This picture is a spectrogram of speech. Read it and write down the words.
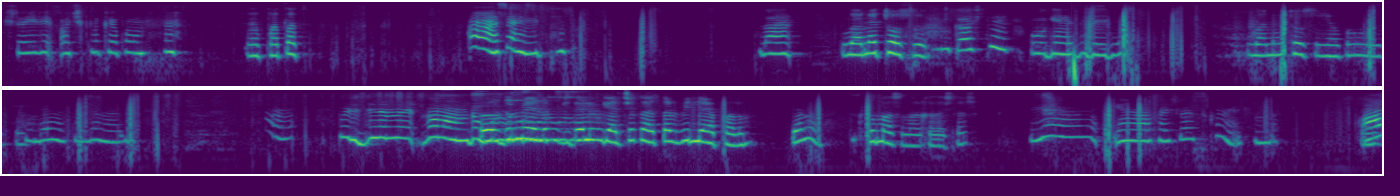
Şurayı bir açıklık yapalım. Heh. Patlat. Aa sen bittin. Lan Lanet olsun. kaçtı. O gene de değdi. Lanet olsun yapamadık. Söyleme söyleme Böyle dinleme zamanında Öldürmeyelim gidelim gerçek hayatta villa yapalım. Değil mi? Sıkılmasın arkadaşlar. Yani, yani arkadaşlar sıkılmıyor bunda. Aa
